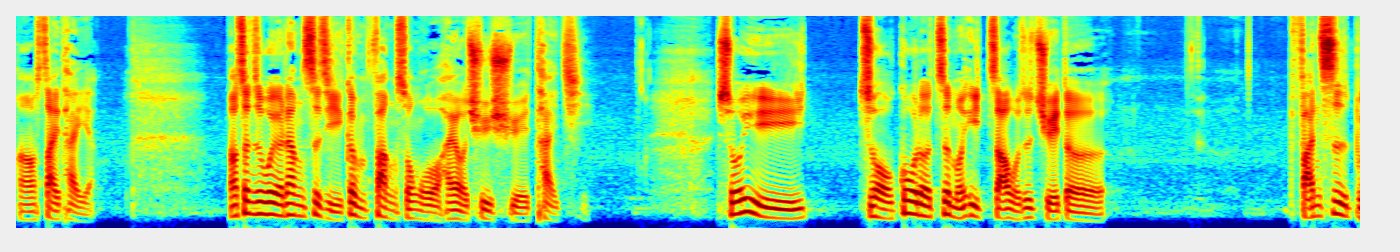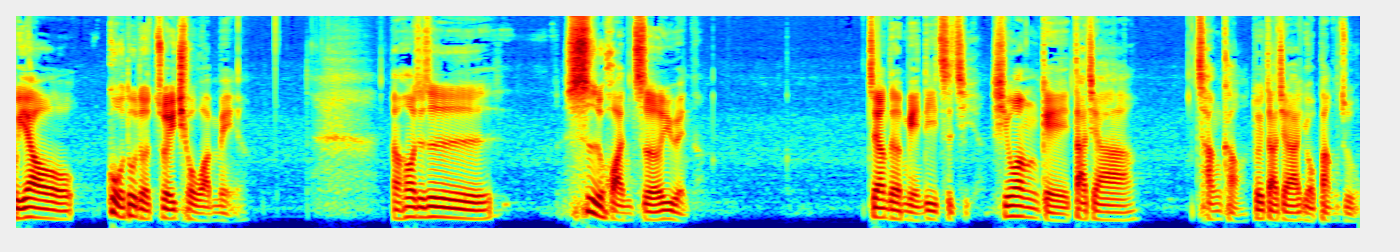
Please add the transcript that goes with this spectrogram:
然后晒太阳，然后甚至为了让自己更放松，我还有去学太极。所以走过了这么一遭，我是觉得凡事不要过度的追求完美啊，然后就是事缓则圆，这样的勉励自己，希望给大家。参考对大家有帮助。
